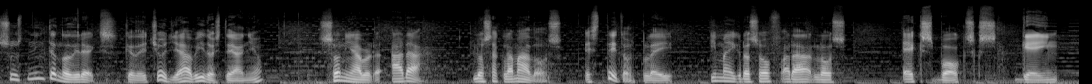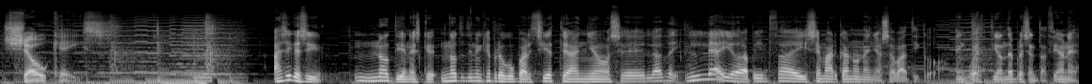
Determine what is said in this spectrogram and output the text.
sus Nintendo Directs, que de hecho ya ha habido este año. Sony hará los aclamados State of Play y Microsoft hará los Xbox Game Showcase. Así que sí, no, tienes que, no te tienes que preocupar si este año se le ha, le ha ido la pinza y se marcan un año sabático. En cuestión de presentaciones.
